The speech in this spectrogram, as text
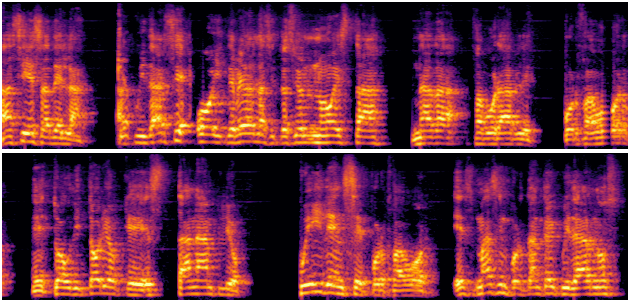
Así es, Adela. A cuidarse hoy. De verdad la situación no está nada favorable. Por favor, eh, tu auditorio que es tan amplio, cuídense, por favor. Es más importante hoy cuidarnos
